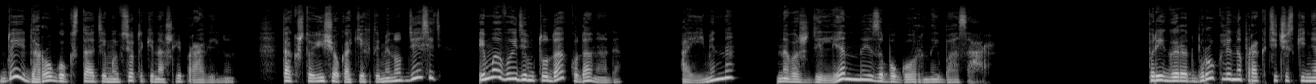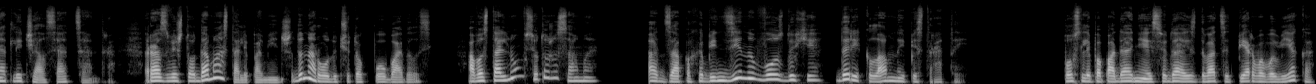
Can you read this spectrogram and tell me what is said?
Да и дорогу, кстати, мы все таки нашли правильную. Так что еще каких-то минут десять, и мы выйдем туда, куда надо. А именно, на вожделенный забугорный базар. Пригород Бруклина практически не отличался от центра. Разве что дома стали поменьше, да народу чуток поубавилось. А в остальном все то же самое. От запаха бензина в воздухе до рекламной пестроты. После попадания сюда из 21 века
